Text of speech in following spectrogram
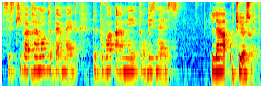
C'est ce qui va vraiment te permettre de pouvoir amener ton business là où tu le souhaites.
